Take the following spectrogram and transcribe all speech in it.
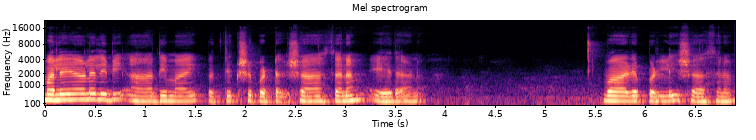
മലയാള ലിപി ആദ്യമായി പ്രത്യക്ഷപ്പെട്ട ശാസനം ഏതാണ്? വാഴപ്പള്ളി ശാസനം.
